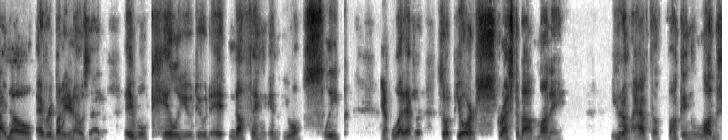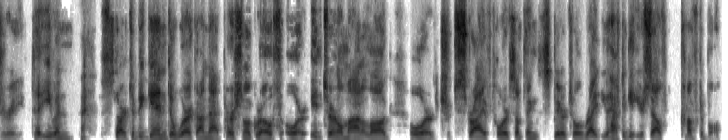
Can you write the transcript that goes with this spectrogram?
I know, everybody Oh, yeah. knows that. It will kill you, dude. It nothing in you won't sleep, Yep. whatever. So if you're stressed about money, you don't have the fucking luxury to even start to begin to work on that personal growth or internal monologue or tr- strive towards something spiritual, right? You have to get yourself comfortable.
